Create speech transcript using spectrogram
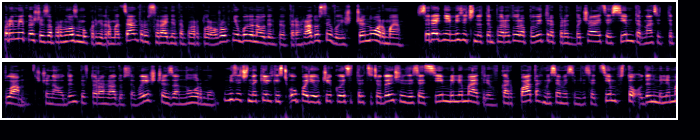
Примітно, що за прогнозом Укргідрометцентру середня температура у жовтні буде на 1,5 градуси вище норми. Середня місячна температура повітря передбачається 7-13 тепла, що на 1,5 градуси вище за норму. Місячна кількість опадів очікується 31-67 мм, в Карпатах місцями 77-101 мм,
